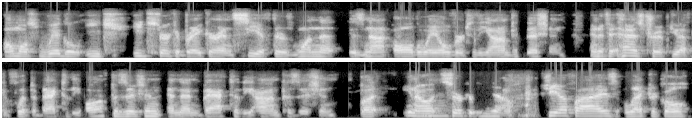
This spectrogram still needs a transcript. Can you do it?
almost wiggle each each circuit breaker and see if there's one that is not all the way over to the on position. And if it has tripped you have to flip it back to the off position and then back to the on position. But you know, yeah. circuit, you know, GFIs, electrical,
